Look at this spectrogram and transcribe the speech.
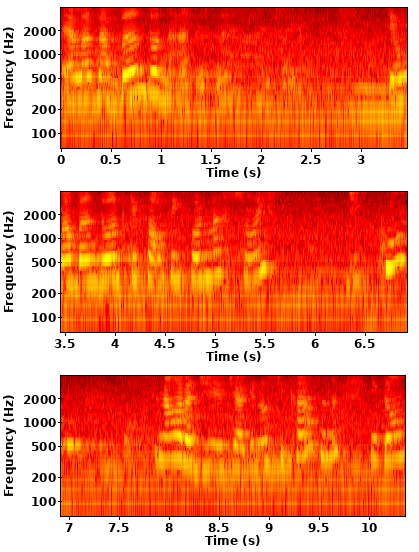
elas abandonadas, né? Tem um abandono porque falta informações de como, se na hora de diagnosticado, né? Então,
